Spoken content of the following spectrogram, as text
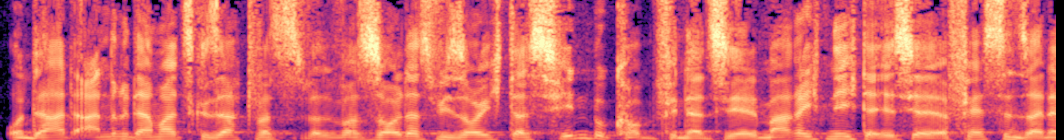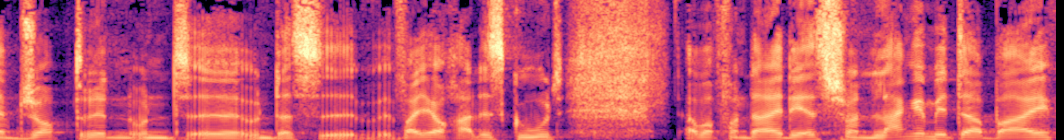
Und da hat André damals gesagt, was, was soll das, wie soll ich das hinbekommen finanziell? Mache ich nicht, der ist ja fest in seinem Job drin und, äh, und das äh, war ja auch alles gut. Aber von daher, der ist schon lange mit dabei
